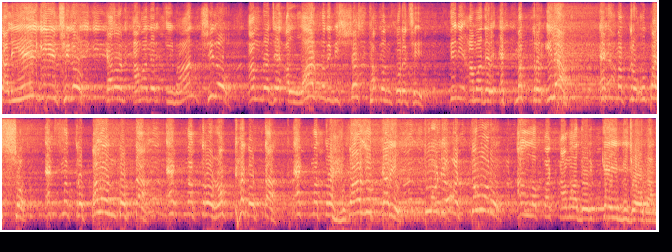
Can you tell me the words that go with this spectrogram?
চালিয়ে গিয়েছিল। কারণ আমাদের ইমান ছিল, আমরা যে আল্লাহর প্রতি বিশ্বাস স্থাপন করেছি তিনি আমাদের একমাত্র ইলা একমাত্র উপাস্য, একমাত্র পালন কর্তা একমাত্র রক্ষাকর্তা, একমাত্র হেফাজতকারী। টুডে অর টুমোরো আল্লাহ পাক আমাদেরকেই বিজয় দান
